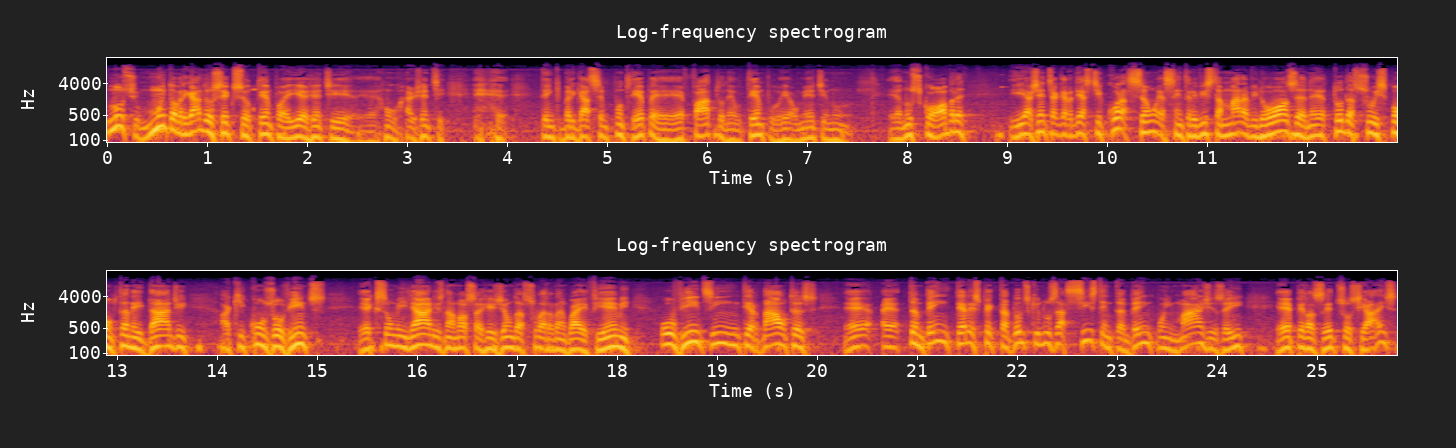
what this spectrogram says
Lúcio, muito obrigado. Eu sei que o seu tempo aí, a gente, é, a gente é, tem que brigar sempre com o tempo, é, é fato, né? O tempo realmente no, é, nos cobra. E a gente agradece de coração essa entrevista maravilhosa, né? Toda a sua espontaneidade aqui com os ouvintes, é, que são milhares na nossa região da Suaranguá FM, ouvintes e internautas, é, é, também telespectadores que nos assistem também com imagens aí é, pelas redes sociais.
